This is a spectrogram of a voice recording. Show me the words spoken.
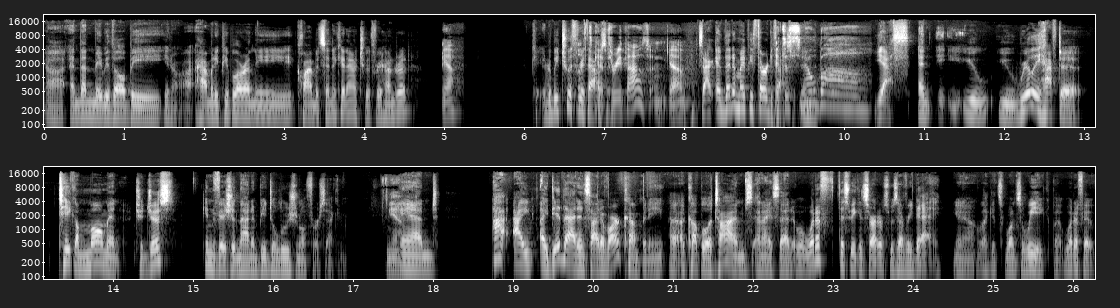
Uh, and then maybe there'll be, you know, uh, how many people are in the climate syndicate now? Two or three hundred? Yeah. Okay, it'll be two or three thousand. Three thousand, yeah. Exactly, and then it might be thirty thousand. It's a snowball. And, yes, and you you really have to take a moment to just envision that and be delusional for a second. Yeah. And I, I, I did that inside of our company a, a, couple of times, and I said, well, what if this week in startups was every day? You know, like it's once a week, but what if it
